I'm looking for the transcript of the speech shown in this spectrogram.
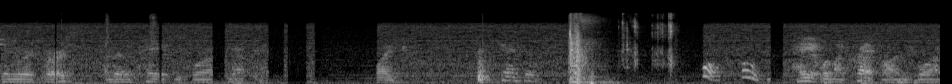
January first. I better pay it before I like Oh, oh. pay it with my credit card before I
